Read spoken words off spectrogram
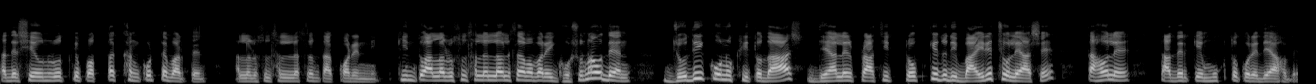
তাদের সেই অনুরোধকে প্রত্যাখ্যান করতে পারতেন। আল্লাহ রসুল সাল্লাহ সাল্লাম তা করেননি। কিন্তু আল্লাহ রসুল সাল্লাহ সাল্লাম আবার এই ঘোষণাও দেন, যদি কোনো কৃতদাস দেয়ালের প্রাচীর টপকে যদি বাইরে চলে আসে, তাহলে তাদেরকে মুক্ত করে দেয়া হবে।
